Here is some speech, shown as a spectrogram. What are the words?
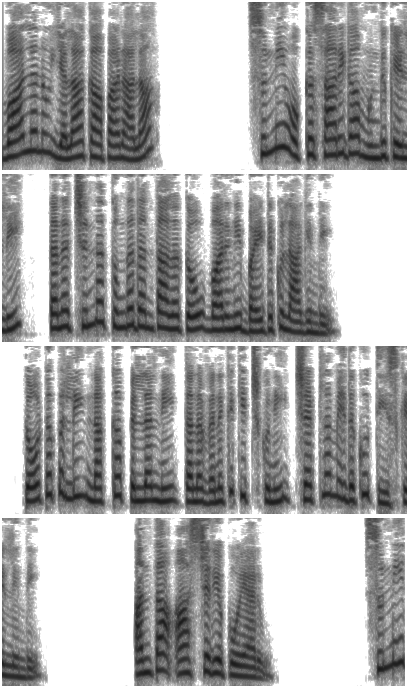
వాళ్ళను ఎలా కాపాడాలా? సున్నీ ఒక్కసారిగా ముందుకెళ్ళి తన చిన్న తుంగదంతాలతో వారిని బయటకు లాగింది. తోటపల్లి నక్క పిల్లల్ని తన వెనకకిచ్చుకుని చెట్ల మీదకు తీసుకెళ్ళింది. అంతా ఆశ్చర్యపోయారు. సున్నీ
